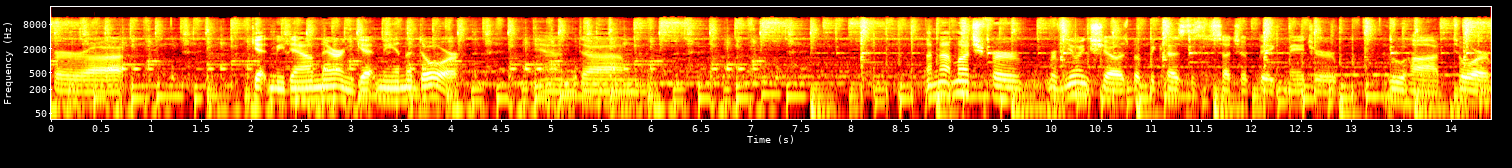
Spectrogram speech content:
for uh, getting me down there and getting me in the door. And um, I'm not much for reviewing shows, but because this is such a big major hoo-ha tour,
